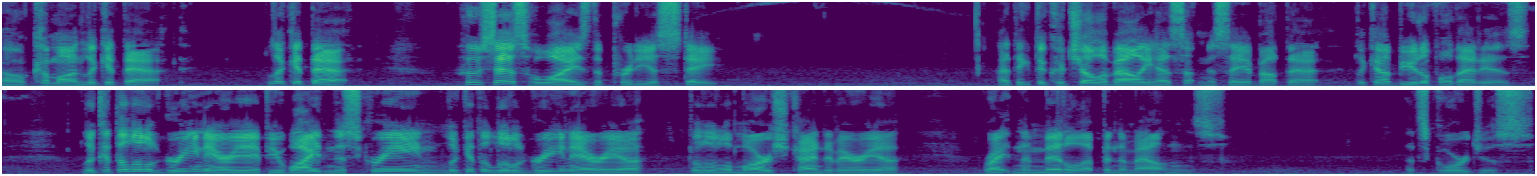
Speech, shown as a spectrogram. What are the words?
Oh, come on, look at that. Look at that. Who says Hawaii is the prettiest state? I think the Coachella Valley has something to say about that. Look how beautiful that is. Look at the little green area. If you widen the screen, look at the little green area, the little marsh kind of area right in the middle up in the mountains. That's gorgeous.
